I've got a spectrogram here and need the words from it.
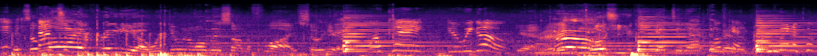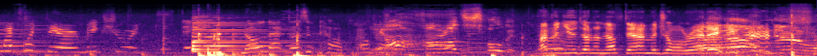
it, It's a that's live radio. We're doing all this on the fly. So here. okay. Here we go. Yeah. The closer you can get to that, the Okay, better. I'm gonna put my foot there and make sure it stays. No, that doesn't help. Okay, I'll, I'll, sorry. I'll just hold it. Haven't you done enough damage already? Uh, I know.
